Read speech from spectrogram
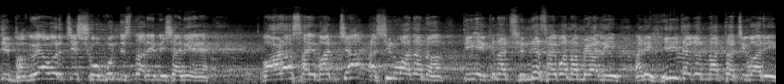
ती भगव्यावरची शोभून दिसणारी निशाणी आहे. बाळासाहेबांच्या आशीर्वादानं ती एकनाथ शिंदे साहेबांना मिळाली आणि ही जगन्नाथाची वारी.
